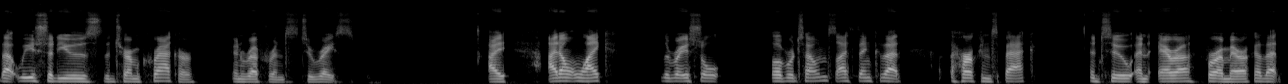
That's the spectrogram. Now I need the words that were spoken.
that we should use the term cracker in reference to race. I I don't like the racial overtones. I think that harkens back into an era for America that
